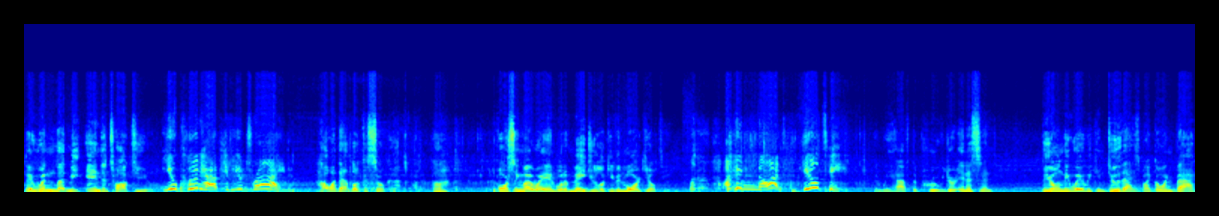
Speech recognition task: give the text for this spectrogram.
They wouldn't let me in to talk to you. You could have if you tried. How would that look, Ahsoka? Huh? Forcing my way in would have made you look even more guilty. I'm not guilty. Then we have to prove you're innocent. The only way we can do that is by going back.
